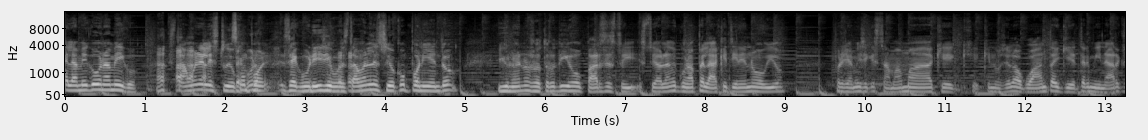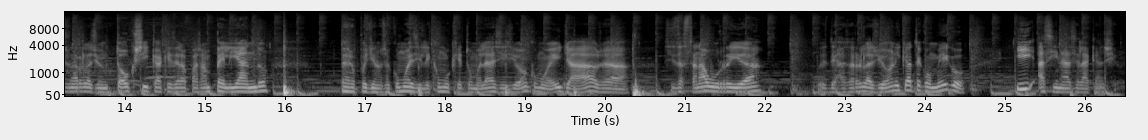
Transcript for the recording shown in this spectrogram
el amigo de un amigo, estábamos en el estudio segurísimo, estábamos en el estudio componiendo y uno de nosotros dijo, parce, estoy, estoy hablando con una pelada que tiene novio, pero ella me dice que está mamada, que, que, no se lo aguanta y quiere terminar, que es una relación tóxica, que se la pasan peleando, pero pues yo no sé cómo decirle como que tome la decisión, como, hey, ya, o sea, si estás tan aburrida, pues deja esa relación y quédate conmigo. Y así nace la canción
